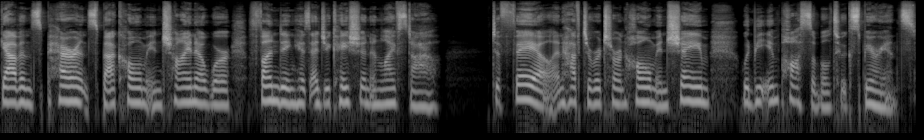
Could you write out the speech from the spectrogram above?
Gavin's parents back home in China were funding his education and lifestyle. To fail and have to return home in shame would be impossible to experience.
